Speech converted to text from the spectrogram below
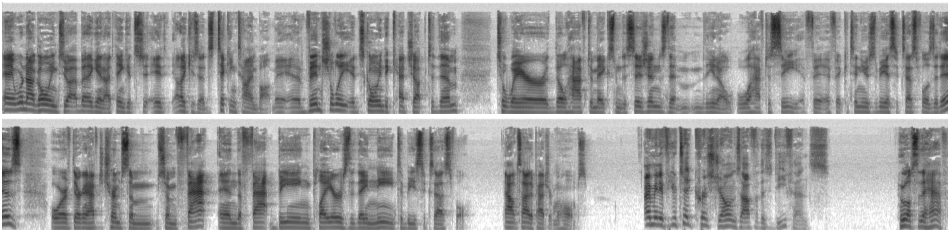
And we're not going to. But again, I think it's it, like you said, it's ticking time bomb. Eventually, it's going to catch up to them to where they'll have to make some decisions that you know we'll have to see if it, if it continues to be as successful as it is, or if they're going to have to trim some some fat, and the fat being players that they need to be successful outside of Patrick Mahomes. I mean, if you take Chris Jones off of this defense, Who else do they have?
